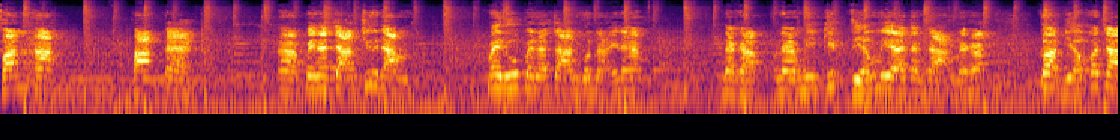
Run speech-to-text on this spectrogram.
ฟันหักปากแตก อ่าเป็นอาจารย์ชื่อดัง ไม่รู้เป็นอาจารย์คนไหนนะฮะนะครับนะมีคลิปเสียงมีอะไรต่างๆนะครับ ก็เดี๋ยวก็จะ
